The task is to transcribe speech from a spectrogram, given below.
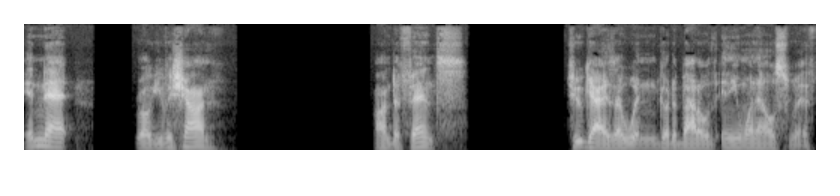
in net, Rogie Vachon. On defense, two guys I wouldn't go to battle with anyone else with.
